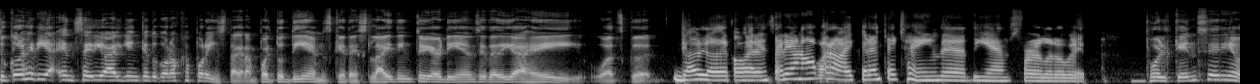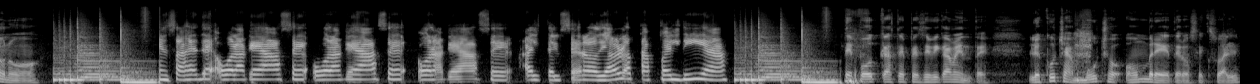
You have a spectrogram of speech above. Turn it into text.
¿Tú cogerías en serio a alguien que tú conozcas por Instagram, por tus DMs, que te slide into your DMs y te diga, hey, what's good? Yo lo de coger en serio no, pero I could entertain the DMs for a little bit. ¿Por qué en serio no? Mensajes de hola que hace, hola que hace, hola que hace. Al tercero, diablo, estás perdida. Este podcast específicamente lo escucha mucho hombre heterosexual.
